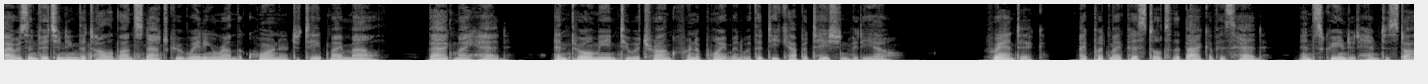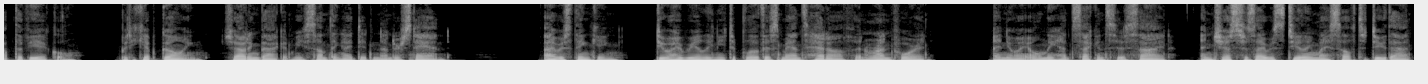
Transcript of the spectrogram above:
I was envisioning the Taliban snatch crew waiting around the corner to tape my mouth, bag my head, and throw me into a trunk for an appointment with a decapitation video. Frantic, I put my pistol to the back of his head and screamed at him to stop the vehicle, but he kept going, shouting back at me something I didn't understand. I was thinking, do I really need to blow this man's head off and run for it? I knew I only had seconds to decide, and just as I was steeling myself to do that,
